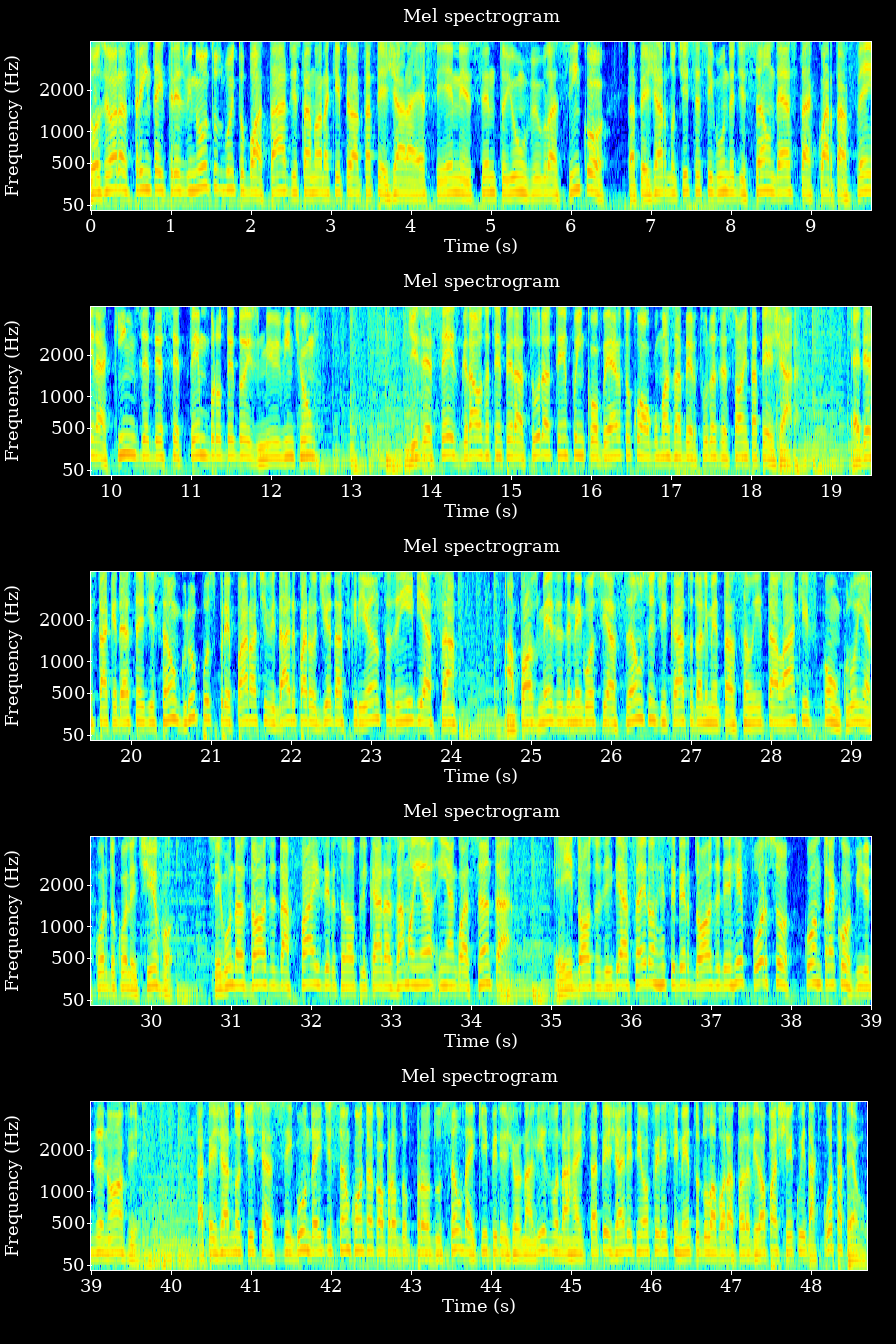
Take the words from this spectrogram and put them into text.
12 horas 33 minutos, muito boa tarde. Está na hora aqui pela Tapejara FM 101,5. Tapejara Notícias, segunda edição desta quarta-feira, 15 de setembro de 2021. 16 graus a temperatura, tempo encoberto com algumas aberturas de sol em Tapejara. É destaque desta edição: grupos preparam atividade para o Dia das Crianças em Ibiaçá. Após meses de negociação, o Sindicato da Alimentação Italac conclui acordo coletivo. Segundas doses da Pfizer serão aplicadas amanhã em Água Santa. E idosos de Ibiaçá irão receber dose de reforço contra a Covid-19. Tapejar Notícias, segunda edição, conta com a produ produção da equipe de jornalismo da Rádio Tapejar e tem oferecimento do Laboratório Vidal Pacheco e da Cotapel.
